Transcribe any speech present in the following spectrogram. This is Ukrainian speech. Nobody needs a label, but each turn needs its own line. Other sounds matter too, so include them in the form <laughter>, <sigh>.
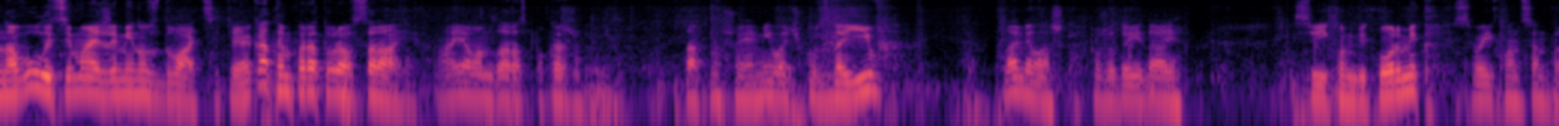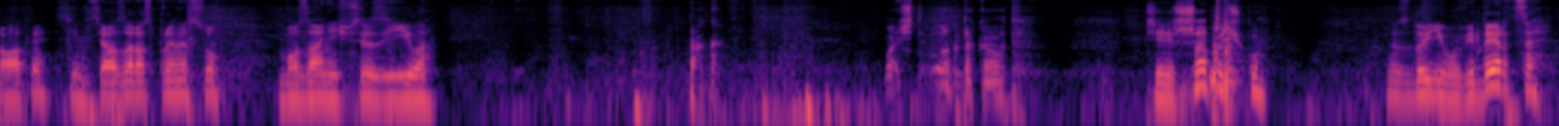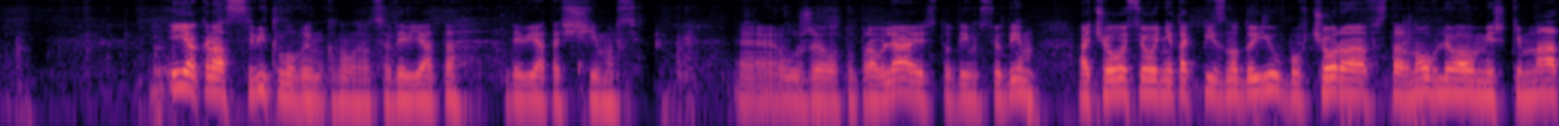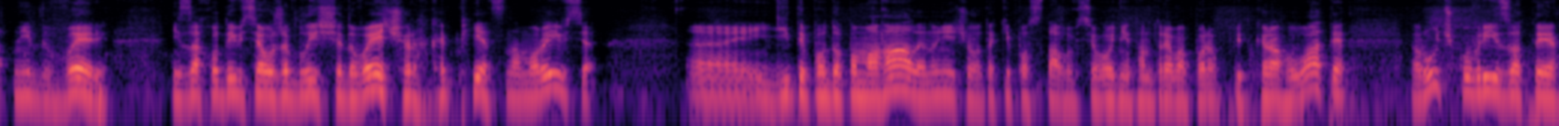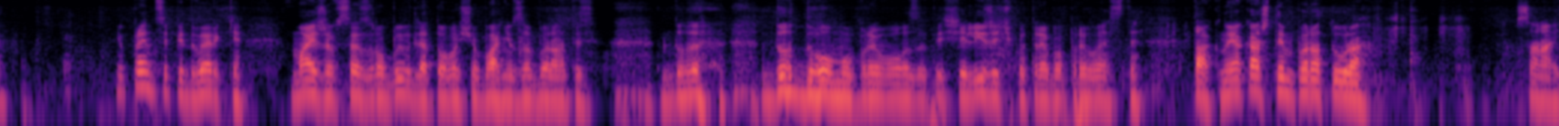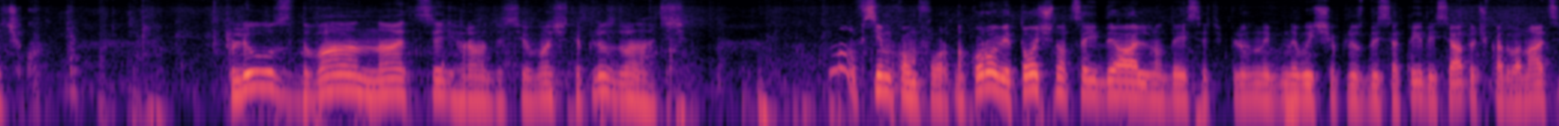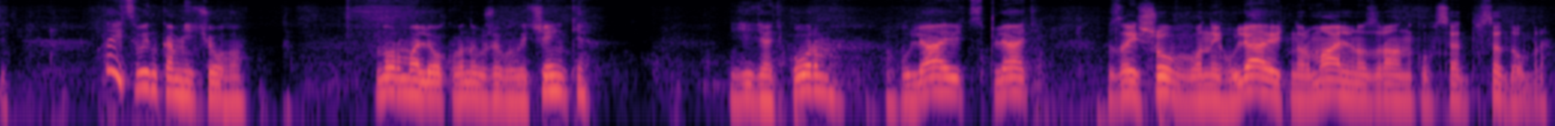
На вулиці майже мінус 20. А яка температура в сараї? А я вам зараз покажу. Так, ну що, я мілочку здаїв. Да, мілашка? Уже доїдає свій комбікормік, свої концентрати. Сінця зараз принесу, бо за ніч все з'їла. Так. Бачите, от така от. Через шапочку. Здоїв у відерце. І якраз світло вимкнули. Оце 9, 9 з чимось. Е, уже от управляюсь тудим-сюдим. А чого сьогодні так пізно даю? Бо вчора встановлював міжкімнатні двері. І заходився вже ближче до вечора, <laughs> капець наморився. Е, діти подопомагали. Ну нічого, так і поставив. Сьогодні там треба підкоригувати, ручку врізати. І, в принципі, дверки майже все зробив для того, щоб Аню забирати до, додому привозити. Ще ліжечко треба привезти. Так, ну яка ж температура в сарайчику? Плюс 12 градусів. Бачите, плюс 12. Ну, всім комфортно. Корові точно це ідеально 10, плюс не, вище плюс 10, десяточка, 12. Та й свинкам нічого. Нормальок, вони вже величенькі. Їдять корм, гуляють, сплять. Зайшов, вони гуляють нормально зранку, все, все добре.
